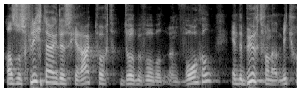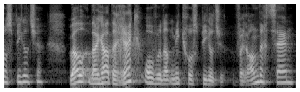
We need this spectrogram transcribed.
als ons vliegtuig dus geraakt wordt door bijvoorbeeld een vogel in de buurt van dat microspiegeltje, wel, dan gaat de rek over dat microspiegeltje veranderd zijn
